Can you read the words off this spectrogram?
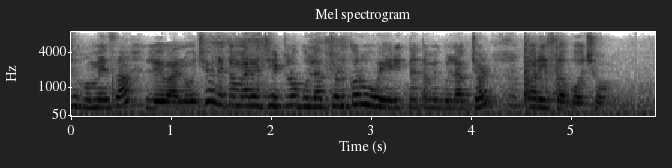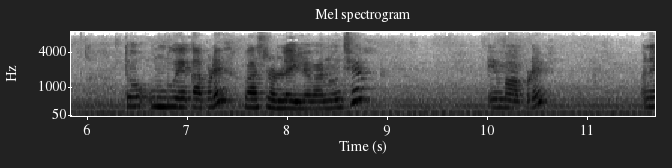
જ હંમેશા લેવાનું છે અને તમારે જેટલો ગુલાબજળ કરવું હોય એ રીતના તમે ગુલાબજળ કરી શકો છો. તો ઊંડું એક આપણે વાસણ લઈ લેવાનું છે. એમાં આપણે, અને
